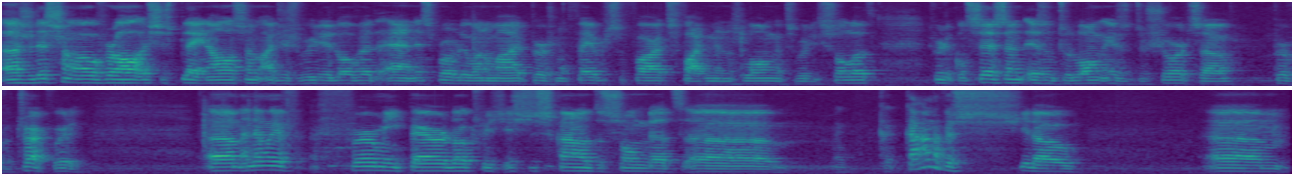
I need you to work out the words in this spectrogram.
uh, so this song overall is just plain awesome. I just really love it and it's probably one of my personal favorites so far. It's five minutes long. It's really solid. It's really consistent. Isn't too long. Isn't too short so perfect track really. Um, and then we have Fermi Paradox, which is just kind of the song that uh, kind of is, you know, um,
